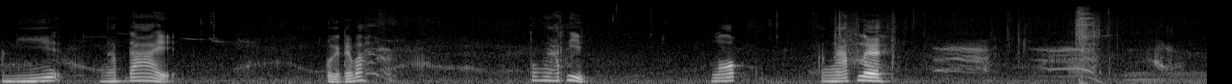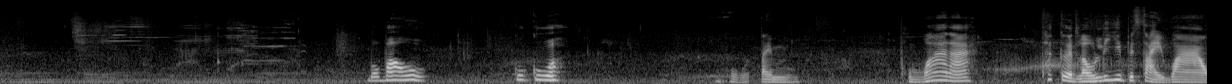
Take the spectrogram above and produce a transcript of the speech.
อันนี้งัดได้ เปิดได้ปะต้องงัดอีก ล็อกอะงัดเลย เบาๆกูกลัวโอ้โหเต็ม ผมว่านะ ถ้าเกิดเรารีบไปใส่วาล์ว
